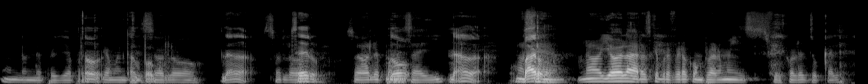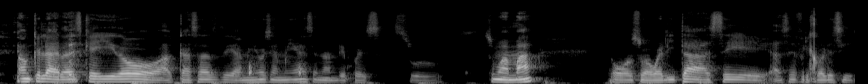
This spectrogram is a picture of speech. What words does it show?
en donde pues ya prácticamente tampoco. solo, Nada, solo, Cero. solo le pones No. ahí. nada. No, sé. no, yo la verdad es que prefiero comprar mis frijoles ducal. Aunque la verdad es que he ido a casas de amigos y amigas en donde pues su, su mamá o su abuelita hace, hace frijoles y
